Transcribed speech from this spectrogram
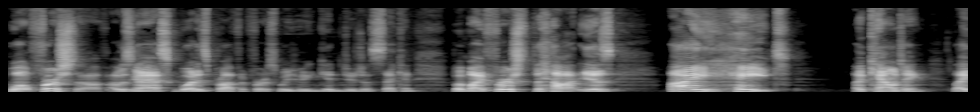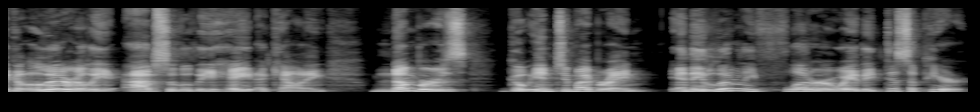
well, first off, I was going to ask what is Profit First, which we can get into just a second. But my first thought is I hate accounting. Like, literally, absolutely hate accounting. Numbers go into my brain and they literally flutter away. They disappear.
